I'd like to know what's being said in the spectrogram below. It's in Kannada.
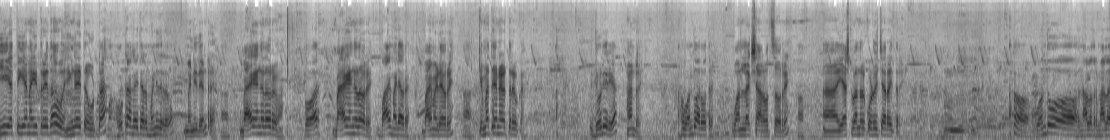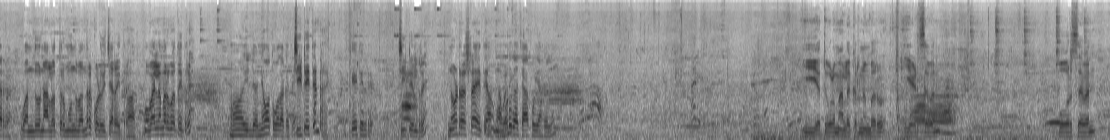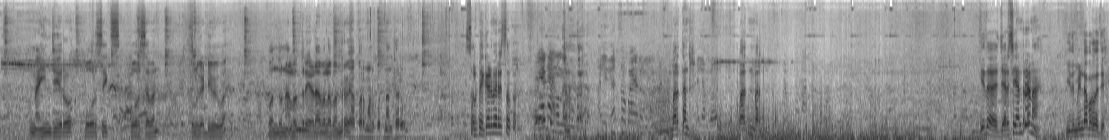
ಈ ಎತ್ತಿಗೆ ಏನಾಗೈತ್ರಿ ಇದಾವ ಇದಾವು ಹಿಂಗೈತೆ ರೀ ಊಟ ಊಟ ಹಂಗೈತಾರ ಮಣ್ಣಿದ್ರ ಮಣ್ಣಿದೇನ್ರಿ ಅದು? ಮನಿದೇನು ರೀ ಹಾಂ. ಬ್ಯಾಗ್ ಹೆಂಗದವ್ರಿ ಇವ? ಓರ್ ಬ್ಯಾಗ್ ಹೆಂಗದವ್ರಿ? ಬಾಯ್ ಮಾಡ್ಯಾವ್ರಿ. ಬಾಯ್ ಮಾಡ್ಯಾವ್ರಿ? ಹಾಂ. ಕಿಮ್ಮತ್ ಏನು ಹೇಳ್ತೀರಿ ಇವಕ್ಕೆ? ಜೋಡಿ ರೀ? ಹಾಂ ರೀ. ಒಂದು ಅರವತ್ತು ರೀ. ಒಂದು ಲಕ್ಷ ಅರವತ್ತು ಸಾವಿರ ರೀ. ಹಾಂ. ಎಷ್ಟು ಬಂದ್ರೆ ಕೊಡು ವಿಚಾರ ಐತ್ರಿ. ಒಂದು ನಲ್ವತ್ತರ ಮೇಲೆ ರೀ. ಒಂದು ನಲ್ವತ್ತರ ಮುಂದೆ ಬಂದ್ರೆ ಕೊಡು ವಿಚಾರ ಐತ್ರಿ. ಮೊಬೈಲ್ ನಂಬರ್ ಗೊತ್ತೈತ್ರಿ? ಹ್ಞೂ ಇಲ್ಲಿ ನೀವು ತೊಗೋದಾಕೈತ್ರಿ ಚೀಟ್ ಐತೇನು ರೀ ಚೀಟ್ ಇಲ್ರಿ ಚೀಟ್ ಇಲ್ರಿ ನೋಡ್ರಿ ಅಷ್ಟೇ ಐತೆ ನಮ್ಮ ಹುಡುಗ ಚಾಕ್ ಹೋಗ್ಯಾನ್ರಿ ಇಲ್ಲಿ ಈ ಎತ್ತುಗಳ ಮಾಲಕರ number eight seven four seven nine zero four six four seven ಫುಲ್ಗಡ್ಡಿ ವಿವ ಒಂದು ನಲ್ವತ್ತರ ಎಡಬಲ ಬಂದ್ರೆ ವ್ಯಾಪಾರ ಮಾಡ್ಕೋತ ನಂತರು ಸ್ವಲ್ಪ ಈ ಕಡೆ ಬೇರೆ ಸೌಕರ್ ಬರ್ತಾನೆ ರೀ ಬರ್ತೀನಿ ಬರ್ತೀನಿ. ಇದು ಜರ್ಸಿ ಏನ್ರಿ ಅಣ್ಣ? ಇದು ಮಿಂಡ ಬರ್ತೈತಿ.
